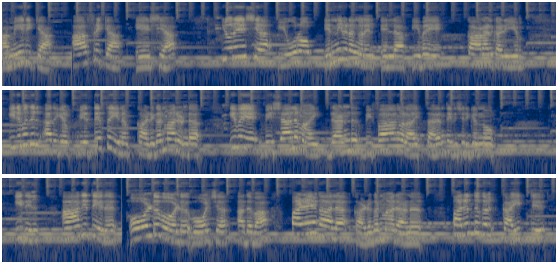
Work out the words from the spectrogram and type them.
America Africa Asia Eurasia Europe എന്നിവിടങ്ങളിൽ എല്ലാം ഇവയെ കാണാൻ കഴിയും. ഇരുപതിൽ അധികം വ്യത്യസ്ത ഇനം കഴുകന്മാരുണ്ട്. ഇവയെ വിശാലമായി രണ്ട് വിഭാഗങ്ങളായി തരംതിരിച്ചിരിക്കുന്നു. ഇതിൽ ആദ്യത്തേത് ഓൾഡ് വേൾഡ് വോൾച്ചർ അഥവാ പഴയകാല കഴുകന്മാരാണ്. പരുന്തുകൾ കൈറ്റ്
